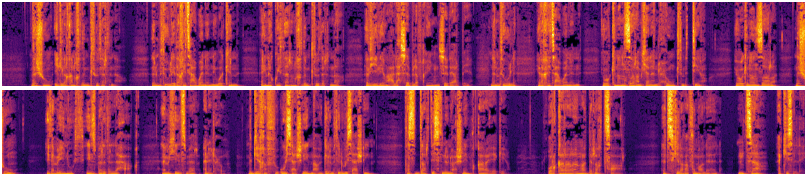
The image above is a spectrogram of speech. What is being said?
ذا شو إقلاق نخدم كثو درتنا ذا المثول إذا خيت عوانا إوا كان أين كويثر نخدم كثو درتنا هذه لي على حساب الفقي من سيدي ربي. المثول إذا خيت عوانا إوا كان نزار مكان الحوم كتمتيه إوا كنا نزار نشو إذا ما ينوث ينزمر هذا اللحاق أما كي نزمر أنا الحو نقي خف ويس عشرين نا مثل ويس عشرين. تصدر تيس اثنين وعشرين تقارا ياكي. ور قرارا غاد الرغد صار. هتسكيل غافو مغلال نتا أكيس اللي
